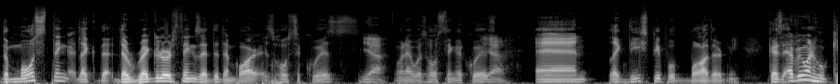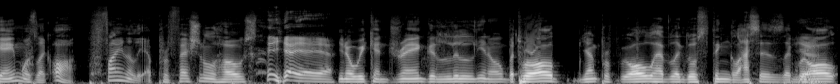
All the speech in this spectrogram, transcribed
the most thing like the the regular things I did in bar is host a quiz Yeah, when I was hosting a quiz. yeah, and like these people bothered me because everyone who came was like, "Oh, finally a professional host." yeah, yeah, yeah. you know, we can drink a little, you know, but we're all young. Prof- we all have like those thin glasses. Like we're all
